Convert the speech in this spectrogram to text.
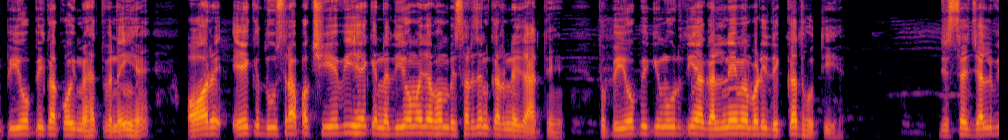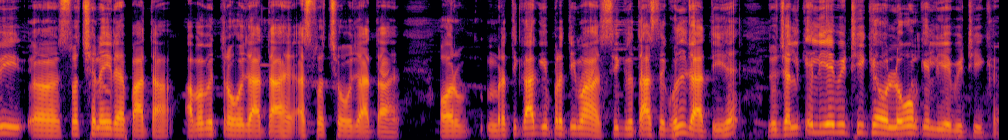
पीओपी का कोई महत्व नहीं है। और एक दूसरा पक्ष ये भी है कि नदियों में जब हम विसर्जन करने जाते हैं तो पीओपी की मूर्तियाँ गलने में बड़ी दिक्कत होती है, जिससे जल भी स्वच्छ नहीं रह पाता, अपवित्र हो जाता है, अस्वच्छ हो जाता है। और मृतिका की प्रतिमा शीघ्रता से घुल जाती है जो जल के लिए भी ठीक है और लोगों के लिए भी ठीक है।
